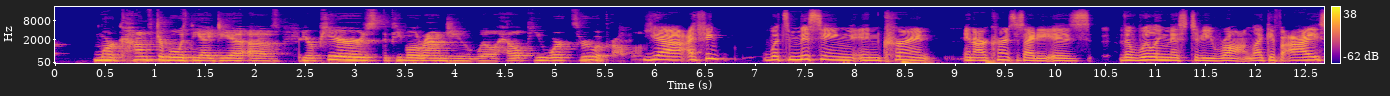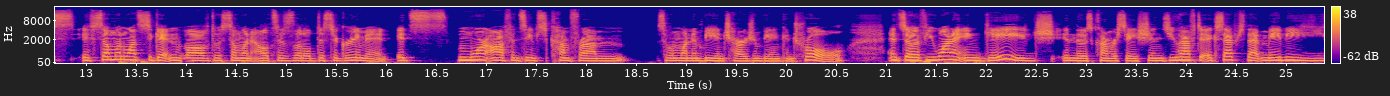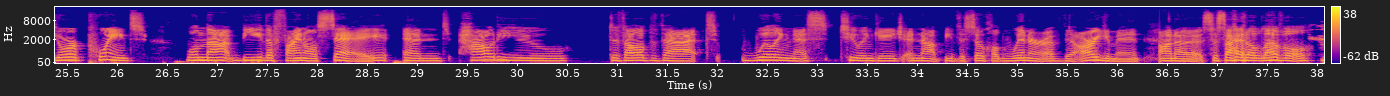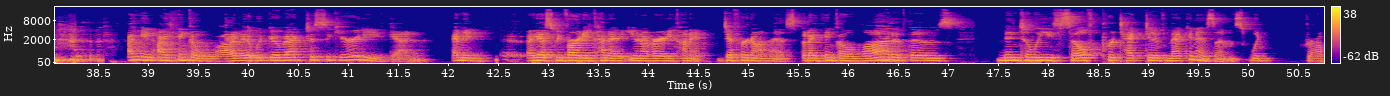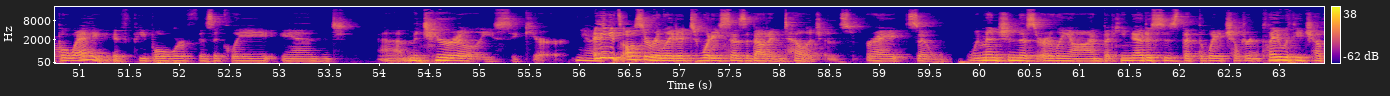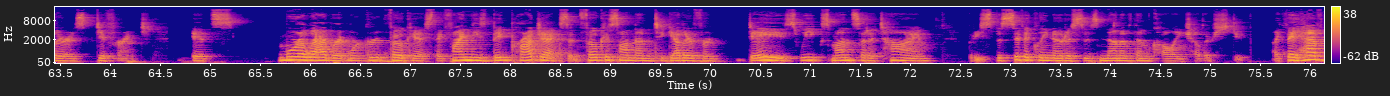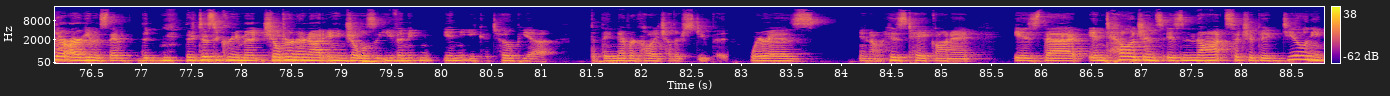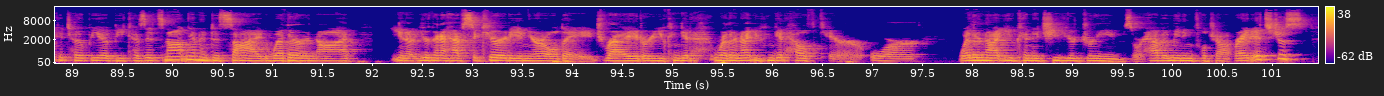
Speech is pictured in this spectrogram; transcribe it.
more comfortable with the idea of your peers, the people around you will help you work through a problem. Yeah, I think what's missing in current in our current society is the willingness to be wrong. Like if I if someone wants to get involved with someone else's little disagreement, it's more often seems to come from someone wanting to be in charge and be in control. And so if you want to engage in those conversations, you have to accept that maybe your point will not be the final say and how do you develop that willingness to engage and not be the so-called winner of the argument on a societal level I mean, I think a lot of it would go back to security again. I mean, I guess we've already kind of, you know, I've already kind of differed on this, but I think a lot of those mentally self protective mechanisms would drop away if people were physically and uh, materially secure. Yeah. I think it's also related to what he says about intelligence, right? So we mentioned this early on, but he notices that the way children play with each other is different. It's more elaborate, more group focused. They find these big projects and focus on them together for days, weeks, months at a time. But he specifically notices none of them call each other stupid. Like they have their arguments, they have the, their disagreement. Children are not angels, even in, in Ecotopia, but they never call each other stupid. Whereas, you know, his take on it is that intelligence is not such a big deal in Ecotopia because it's not going to decide whether or not you know you're going to have security in your old age right or you can get whether or not you can get health care or whether or not you can achieve your dreams or have a meaningful job right it's just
